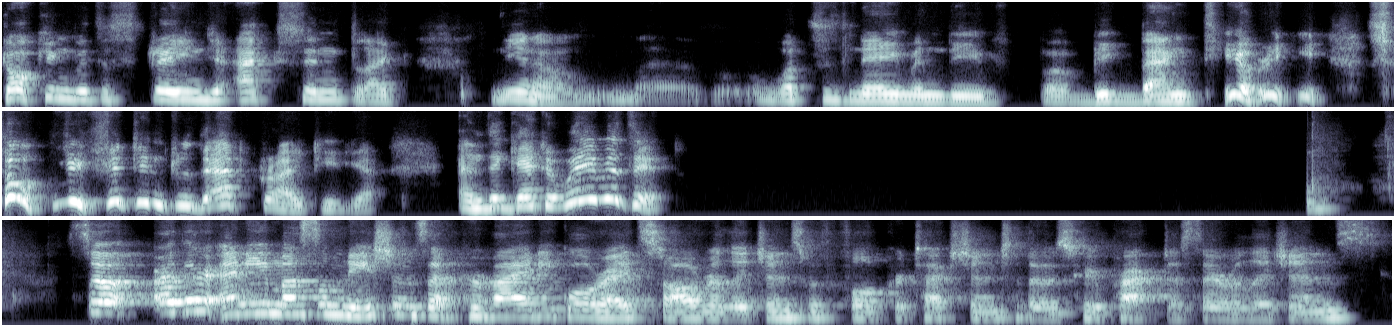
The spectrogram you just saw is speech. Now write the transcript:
talking with a strange accent, like, you know, uh, what's his name in the uh, Big Bang Theory. So we fit into that criteria and they get away with it. So, are there any Muslim nations that provide equal rights to all religions with full protection to those who practice their religions?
